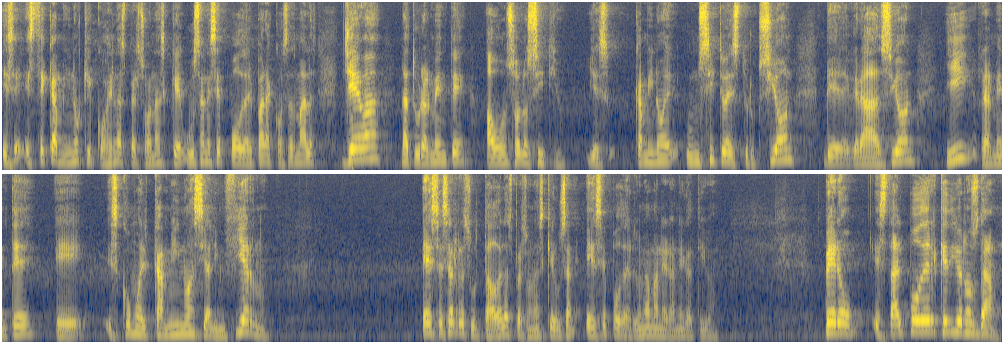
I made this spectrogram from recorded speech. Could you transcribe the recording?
ese, este camino que cogen las personas que usan ese poder para cosas malas, lleva naturalmente a un solo sitio. Y es camino un sitio de destrucción, de degradación y realmente eh, es como el camino hacia el infierno. Ese es el resultado de las personas que usan ese poder de una manera negativa. Pero está el poder que Dios nos da.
